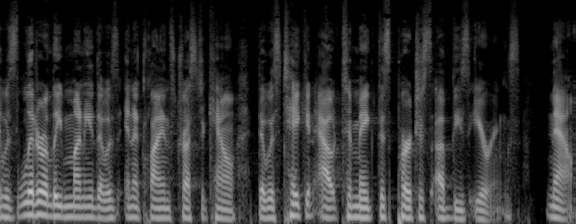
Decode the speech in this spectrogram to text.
it was literally money that was in a client's trust account that was taken out to make this purchase of these earrings. Now,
